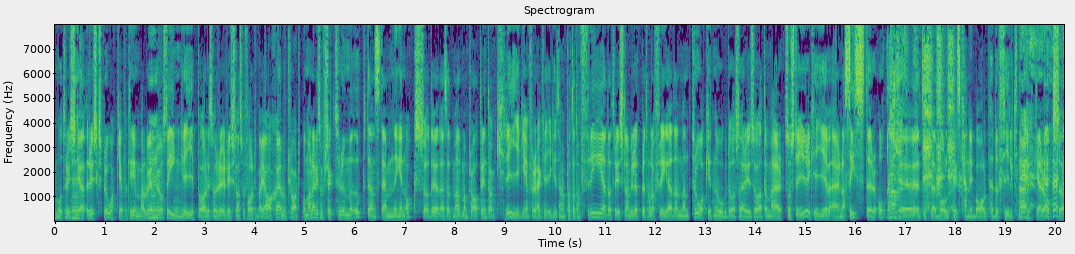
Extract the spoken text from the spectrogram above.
mot ryska, ryskspråkiga på Krimhalvön. Vi måste ingripa och liksom Ry- Rysslands befolkning bara, ja självklart. Och man har liksom försökt trumma upp den stämningen också. Det, alltså att man, man pratar inte om krig inför det här kriget, utan man pratar om fred och att Ryssland vill upprätthålla freden. Men tråkigt nog då så är det ju så att de här som styr i Kiev är nazister och eh, typ så här våldtäktskannibal, pedofilknarkare också.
